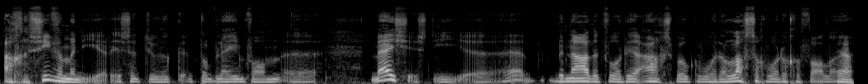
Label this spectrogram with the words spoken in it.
agressieve manier is natuurlijk het probleem van eh, meisjes die hè, benaderd worden, aangesproken worden, lastig worden gevallen. Ja.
